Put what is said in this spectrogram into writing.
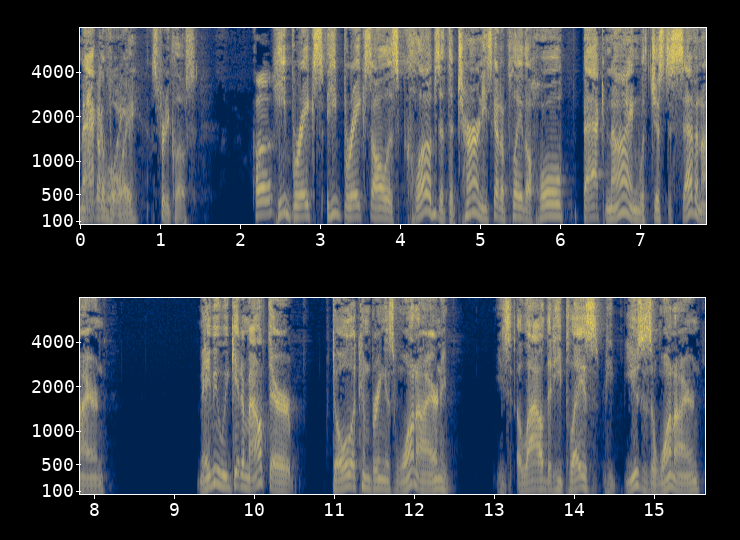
McAvoy. McAvoy. That's pretty close. Close. He breaks he breaks all his clubs at the turn. He's got to play the whole back nine with just a seven iron. Maybe we get him out there. Dola can bring his one iron. He, he's allowed that he plays. He uses a one iron.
